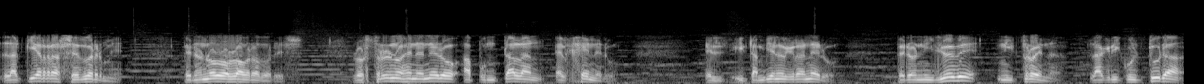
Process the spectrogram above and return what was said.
la tierra se duerme, pero no los labradores. Los truenos en enero apuntalan el género y también el granero, pero ni llueve ni truena. La agricultura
